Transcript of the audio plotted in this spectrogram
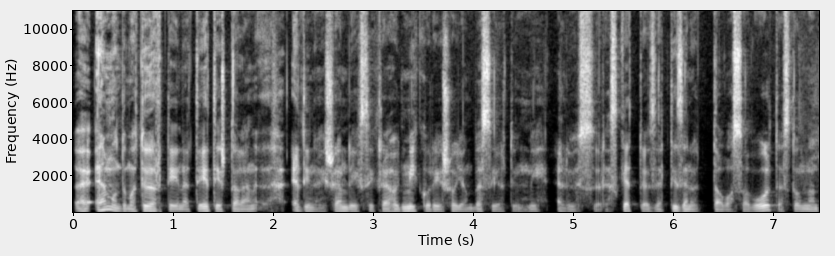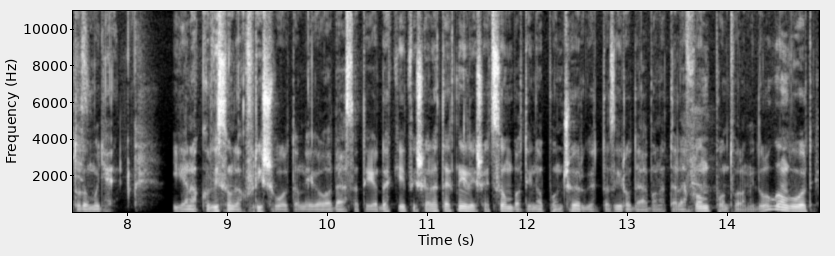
Elmondom a történetét, és talán Edina is emlékszik rá, hogy mikor és hogyan beszéltünk mi először. Ez 2015 tavasza volt, ezt onnan tudom, hogy igen, akkor viszonylag friss voltam még a vadászati érdekképviseleteknél, és egy szombati napon csörgött az irodában a telefon, pont valami dolgom volt,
